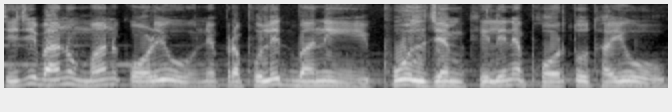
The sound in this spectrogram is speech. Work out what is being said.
જીજીબાનું મન કોળ્યું ને પ્રફુલ્લિત બની ફૂલ જેમ ખીલીને ફોરતું થયું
